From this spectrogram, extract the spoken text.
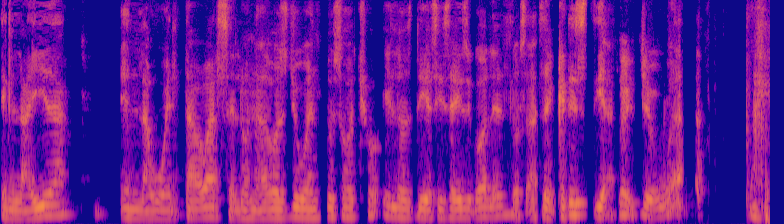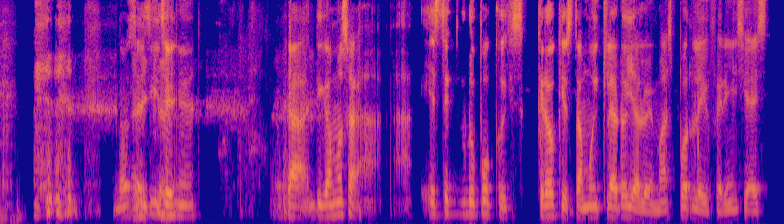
en la ida, en la vuelta Barcelona 2, Juventus 8 y los 16 goles los hace Cristiano y no sé si se, digamos, a, este grupo creo que está muy claro y a lo demás por la diferencia. Es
